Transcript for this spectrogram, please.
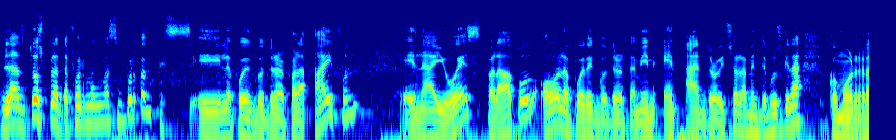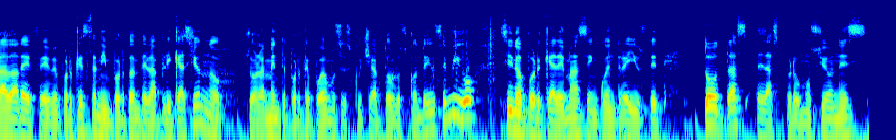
las dos plataformas más importantes. Eh, la puede encontrar para iPhone en iOS para Apple o la puede encontrar también en Android. Solamente búsquela como Radar FM. ¿Por qué es tan importante la aplicación? No solamente porque podemos escuchar todos los contenidos en vivo, sino porque además encuentra ahí usted todas las promociones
